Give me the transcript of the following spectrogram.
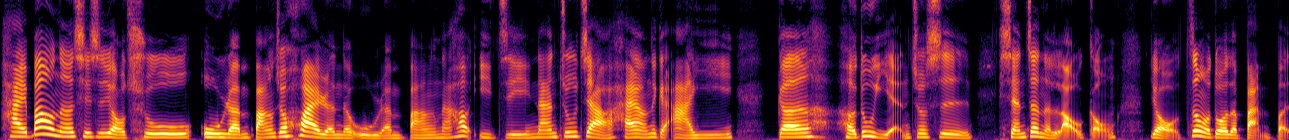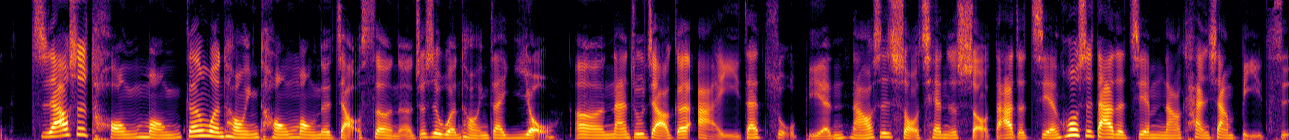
海报呢，其实有出五人帮，就坏人的五人帮，然后以及男主角还有那个阿姨跟何度妍，就是贤正的老公，有这么多的版本。只要是同盟跟文童莹同盟的角色呢，就是文童莹在右，呃，男主角跟阿姨在左边，然后是手牵着手搭着肩，或是搭着肩，然后看向彼此，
